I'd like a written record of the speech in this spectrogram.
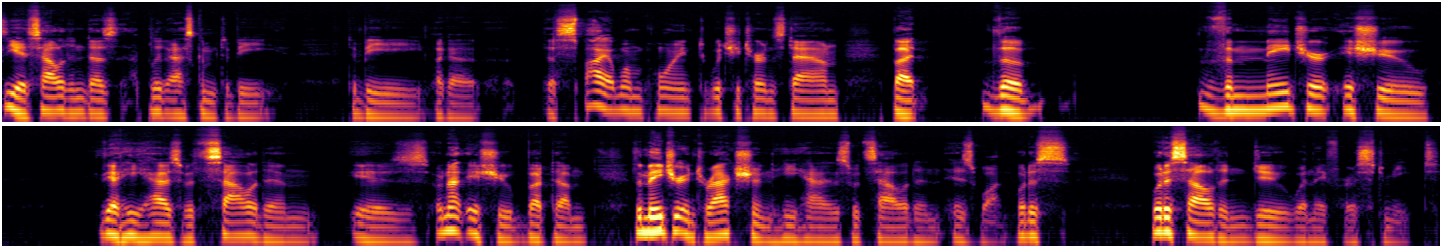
yeah, Saladin does I believe ask him to be to be like a a spy at one point, which he turns down. But the the major issue that he has with Saladin is, or not issue, but um, the major interaction he has with Saladin is what? What does what does Saladin do when they first meet?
